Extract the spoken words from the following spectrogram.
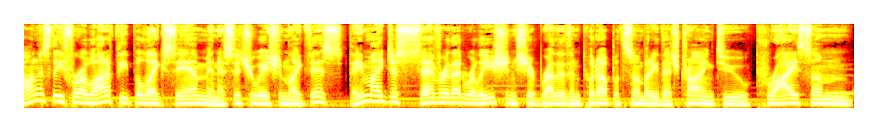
Honestly, for a lot of people like Sam in a situation like this, they might just sever that relationship rather than put up with somebody that's trying to pry some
